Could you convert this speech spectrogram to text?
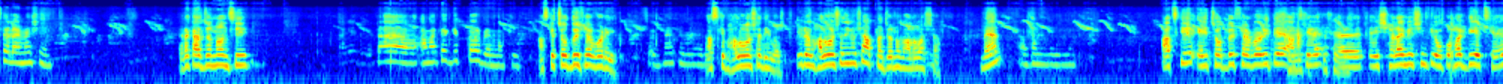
সেলাই মেশিন। এটা কার জন্য আনছি? তা আমাকে গিফট করবেন নাকি? আজকে চোদ্দই ফেব্রুয়ারি। চোদ্দই ফেব্রুয়ারি। আজকে ভালোবাসা দিবস। এটা ভালোবাসা দিবসে আপনার জন্য ভালোবাসা। নেন। আলহামদুলিল্লাহ। আজকে এই চোদ্দই ফেব্রুয়ারিতে আজকে এই সেলাই মেশিনটি উপহার দিয়েছেন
